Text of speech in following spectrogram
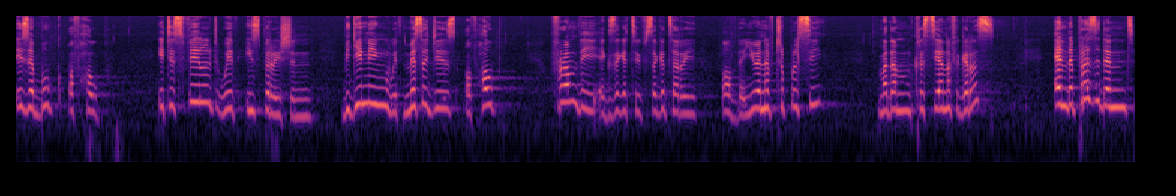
is a book of hope. It is filled with inspiration, beginning with messages of hope from the Executive Secretary of the UNFCCC, Madam Christiana Figueres, and the President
